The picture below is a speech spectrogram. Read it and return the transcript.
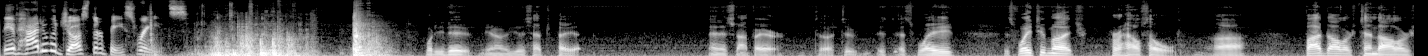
they have had to adjust their base rates what do you do? You know, you just have to pay it, and it's not fair. To, to it, it's way, it's way too much per household. Uh, Five dollars, ten dollars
